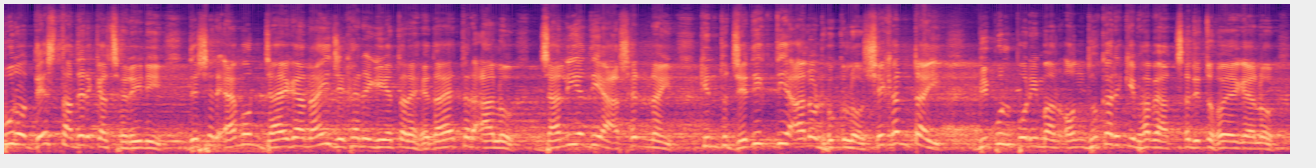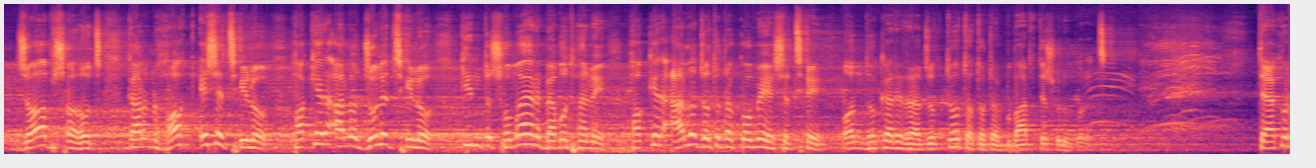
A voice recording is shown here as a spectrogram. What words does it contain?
পুরো দেশ তাদের কাছে ঋণী। দেশের এমন জায়গা নাই যেখানে গিয়ে তারা হেদায়েতের আলো জ্বালিয়ে দিয়ে আসেন নাই। কিন্তু যেদিক দিয়ে আলো ঢুকলো, সেখানটাই বিপুল পরিমাণ অন্ধকারে কীভাবে আচ্ছাদিত হয়ে গেল জব সহজ, কারণ হক এসেছিল, হকের আলো জ্বলেছিল, কিন্তু সময়ের ব্যবধানে হকের আলো যতটা কমে এসেছে, অন্ধকারের রাজত্ব ততটা বাড়তে শুরু করেছে। তো এখন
